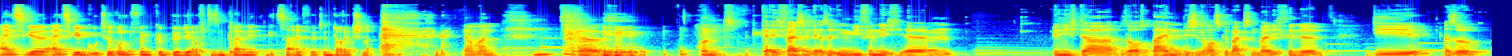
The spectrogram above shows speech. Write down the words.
Einzige, einzige gute Rundfunkgebühr, die auf diesem Planeten gezahlt wird in Deutschland. ja, Mann. ähm, und ich weiß nicht, also irgendwie finde ich, ähm, bin ich da so aus beiden ein bisschen rausgewachsen, weil ich finde, die, also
